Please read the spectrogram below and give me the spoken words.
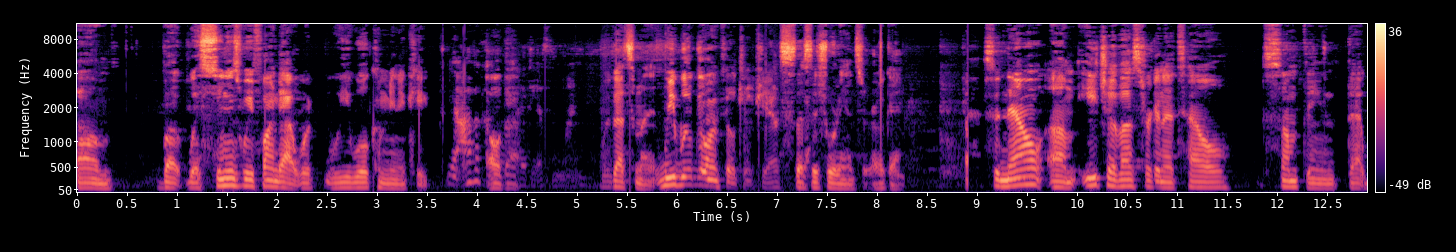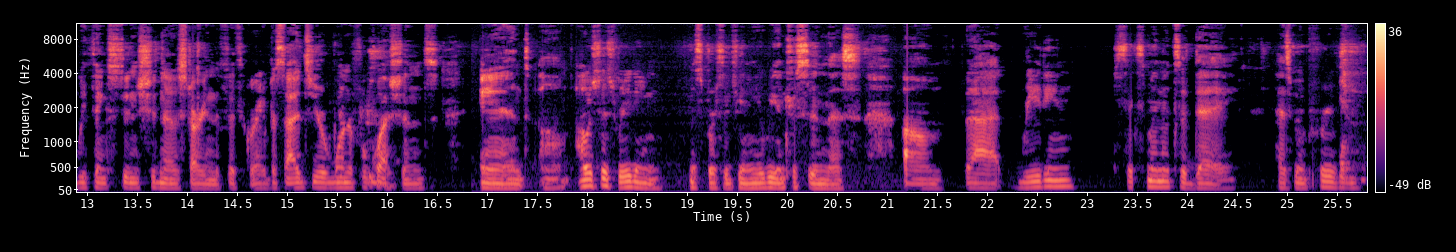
Um, but as soon as we find out, we're, we will communicate. Yeah, I have a All that. of ideas in mind. We've got some. money. We will go on field trips. Yes, that's the short answer. Okay. So now um, each of us are going to tell something that we think students should know starting the fifth grade. Besides your wonderful questions, and um, I was just reading, Miss Persicini, you'll be interested in this. Um, that reading six minutes a day has been proven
